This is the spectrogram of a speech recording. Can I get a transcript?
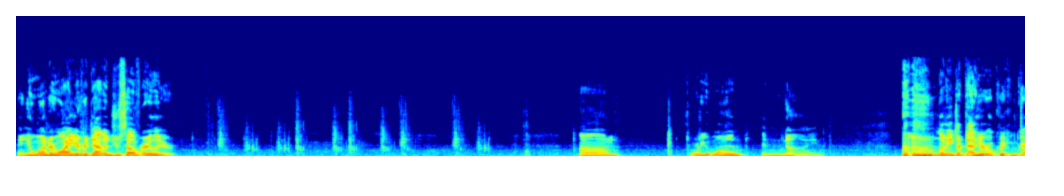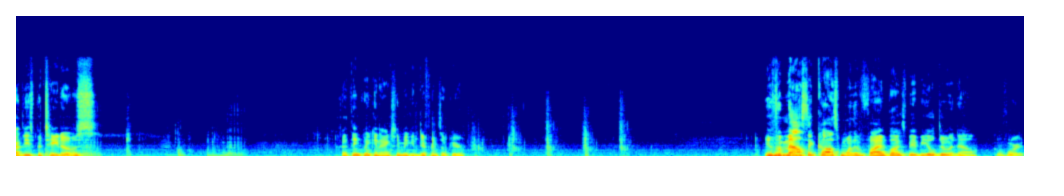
And you'll wonder why you ever doubted yourself earlier. Um, 41 and 9. Let me jump down here real quick and grab these potatoes. I think we can actually make a difference up here. If a mouse that costs more than five bucks, maybe you'll do it now. Go for it.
